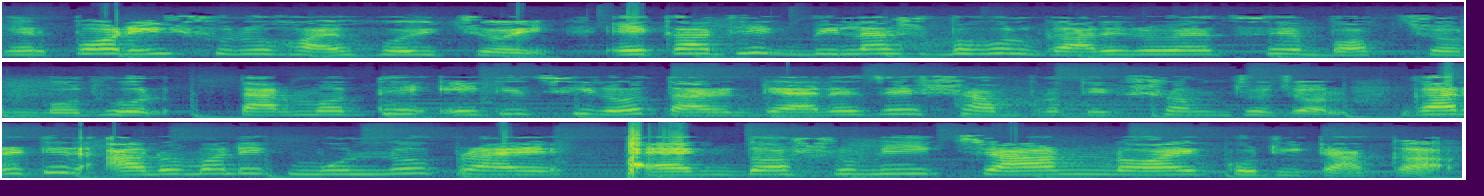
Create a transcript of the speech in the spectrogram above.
এরপরই শুরু হয় হইচই। একাধিক বিলাসবহুল গাড়ি রয়েছে বচ্চন বধুর। তার মধ্যে এটি ছিল তার গ্যারেজের সাম্প্রতিক সংযোজন। গাড়িটির আনুমানিক মূল্য প্রায় এক দশমিক চার নয় কোটি টাকা।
